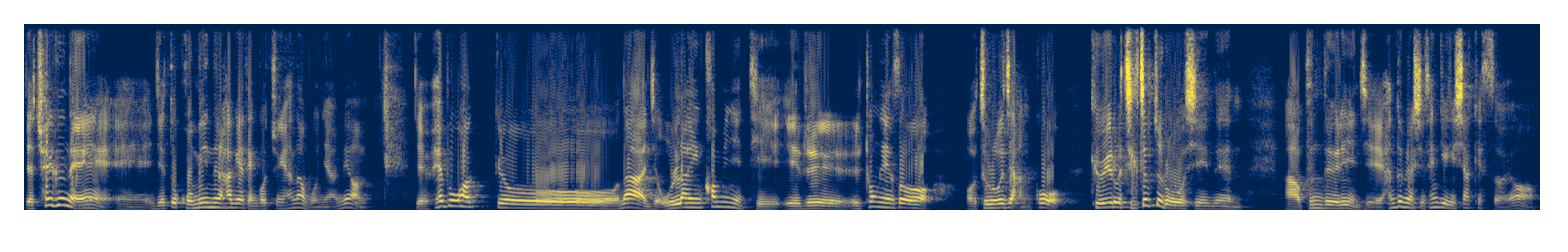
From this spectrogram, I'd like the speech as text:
이제 최근에 이제 또 고민을 하게 된 것 중에 하나 뭐냐면 이제 회복학교나 이제 온라인 커뮤니티를 통해서 어, 들어오지 않고 교회로 직접 들어오시는 아, 분들이 이제 한두 명씩 생기기 시작했어요.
